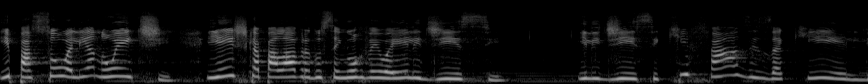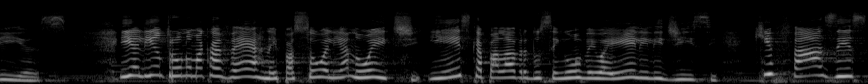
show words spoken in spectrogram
e passou ali a noite. E eis que a palavra do Senhor veio a ele e disse: E lhe disse: Que fazes aqui, Elias? E ali entrou numa caverna e passou ali a noite. E eis que a palavra do Senhor veio a ele e lhe disse: Que fazes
